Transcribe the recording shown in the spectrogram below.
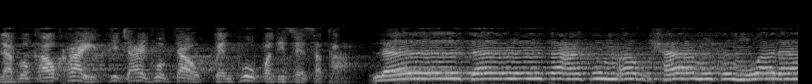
และพวกเขาใคร่ที่จะให้พวกเจ้าเป็นผู้ปฏิเสธศรัทธา لن تنفعكم أرحامكم ولا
